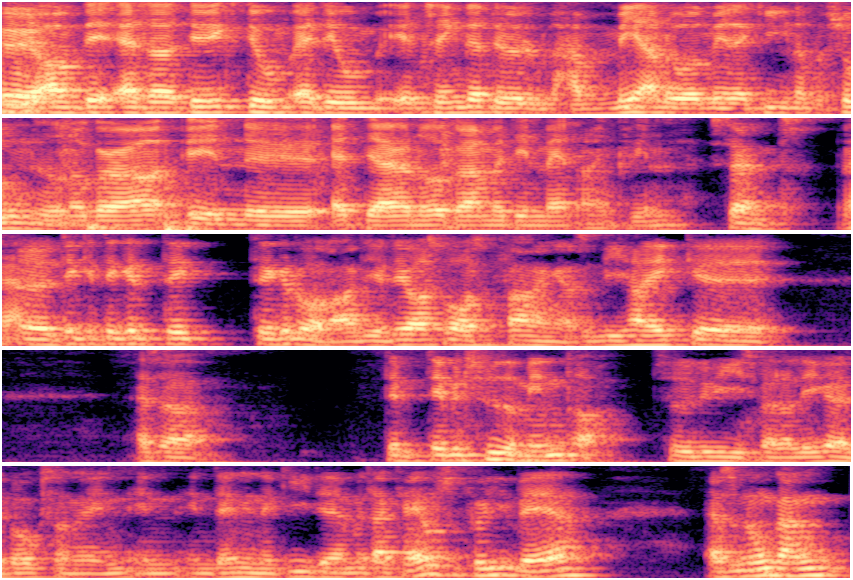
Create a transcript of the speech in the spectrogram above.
øh, om det, altså, det er ikke, det er jo, det er jo, jeg tænker, det vil have mere noget med energien og personligheden at gøre, end øh, at det har noget at gøre med, at det er en mand og en kvinde. Sandt. Ja. Øh, det, det, det, det, det kan du have ret i, og det er også vores erfaring. Altså, vi har ikke... Øh, altså, det, det betyder mindre, tydeligvis, hvad der ligger i bukserne, end, end, end den energi der. Men der kan jo selvfølgelig være... Altså, nogle gange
